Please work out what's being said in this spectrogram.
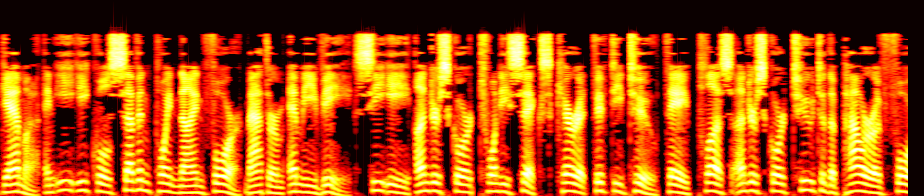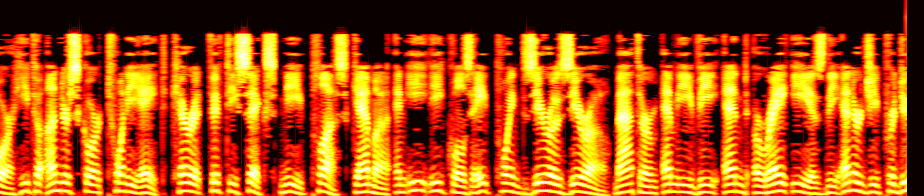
gamma and E equals 7.94 mathrm MeV CE underscore 26 caret 52 Fe plus underscore 2 to the power of 4 he to underscore 28 caret 56 Ni plus gamma and E equals 8.00 mathrm MeV end array E is the energy produced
